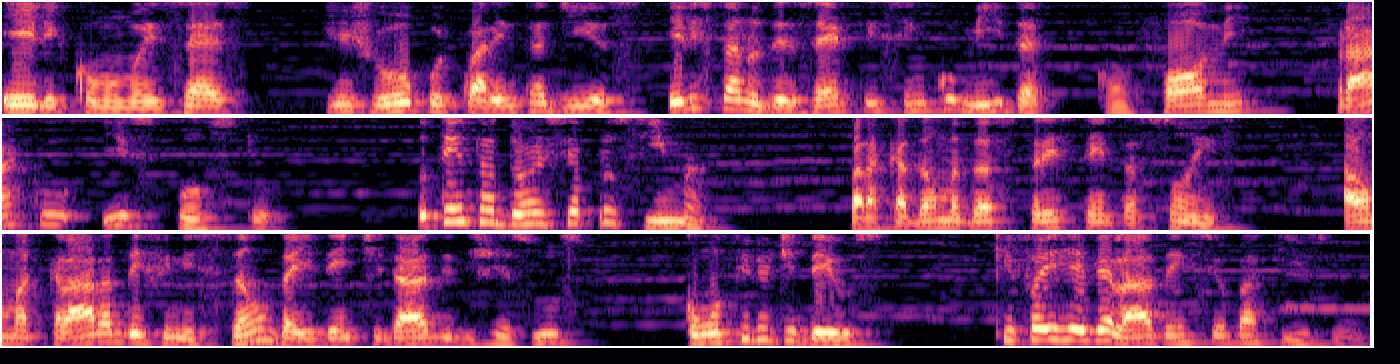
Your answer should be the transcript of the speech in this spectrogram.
Ele, como Moisés, jejuou por quarenta dias. Ele está no deserto e sem comida, com fome, fraco e exposto. O tentador se aproxima. Para cada uma das três tentações, há uma clara definição da identidade de Jesus como Filho de Deus, que foi revelada em seu batismo.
